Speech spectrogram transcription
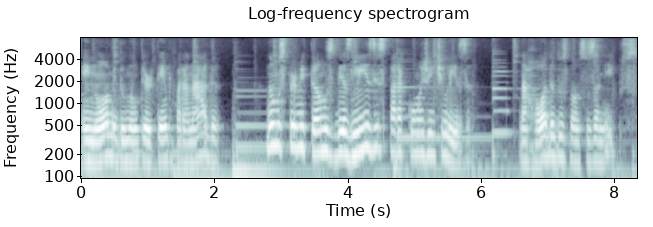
Em nome do não ter tempo para nada, não nos permitamos deslizes para com a gentileza, na roda dos nossos amigos.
